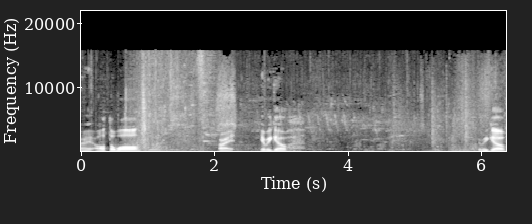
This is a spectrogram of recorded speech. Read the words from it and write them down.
All right, alt the wall. All right, here we go. Here we go.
